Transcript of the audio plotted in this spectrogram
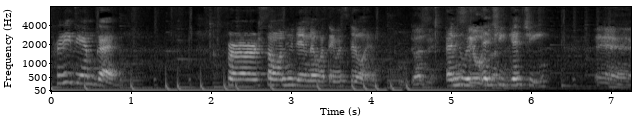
Pretty damn good for someone who didn't know what they was doing Who doesn't? and who Still was itchy gitchy. Yeah.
